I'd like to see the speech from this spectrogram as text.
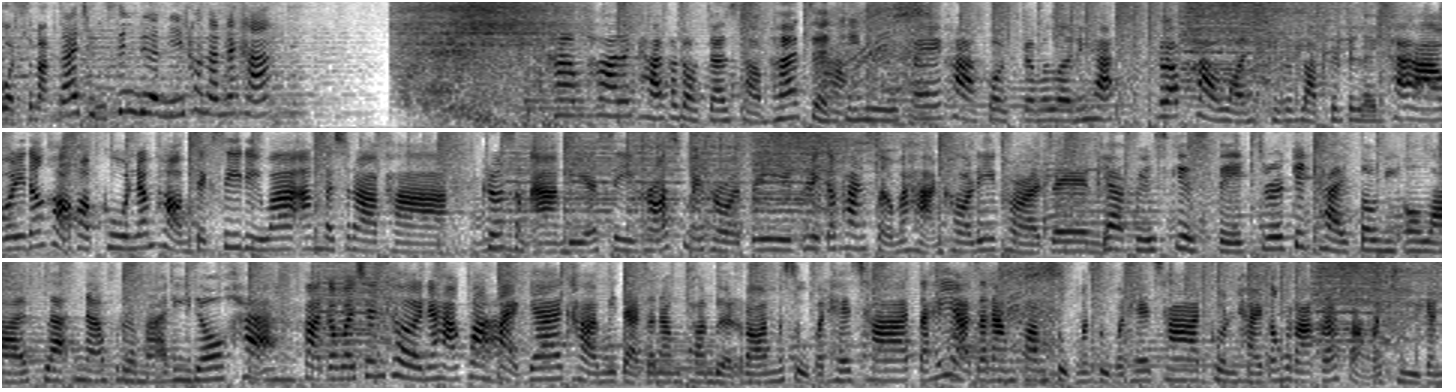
กดสมัครได้ถึงสิ้นเดือนนี้เท่านั้นนะคะ ห้ามพลาดนะคะกระดอกจัน357 ทีวีเฟ่ค่ะ กดกันมาเลยนะคะ รับข่าวร้อนคลิปลับๆกันไปเลยค่ะค่ะ วันนี้ต้องขอขอบคุณน้ำหอมเซ็กซี่ดีว่าอัมพัชราภา เครื่องสำอาง BSC Cross Metrology ผลิตภัณฑ์เสริมอาหารคอรี่คอลลาเจนแกบริสกิตสเต็กธุรกิจขายโตนิโอไลฟ์และน้ำผลไม้ดีโดค่ะ ฝากกันไว้เช่นเคยนะคะ ความแตกแยกค่ะ มีแต่จะนำความเดือดร้อนมาสู่ประเทศชาติ แต่ถ้าอยากจะนำความสุขมาสู่ประเทศชาติ คนไทยต้องรักและสามัคคีกัน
